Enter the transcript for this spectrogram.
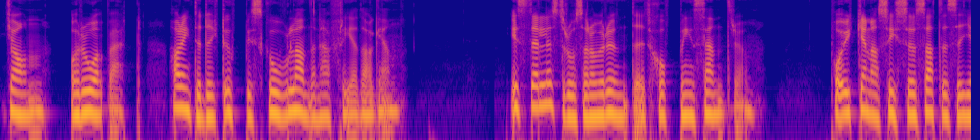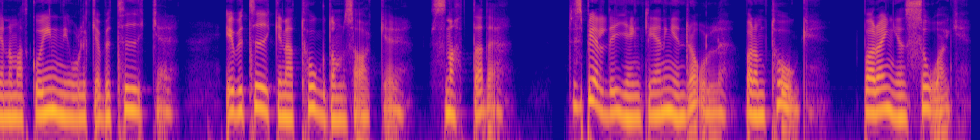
John och Robert, har inte dykt upp i skolan den här fredagen. Istället strosade de runt i ett shoppingcentrum. Pojkarna sysselsatte sig genom att gå in i olika butiker. I butikerna tog de saker, snattade. Det spelade egentligen ingen roll vad de tog. Bara ingen såg.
